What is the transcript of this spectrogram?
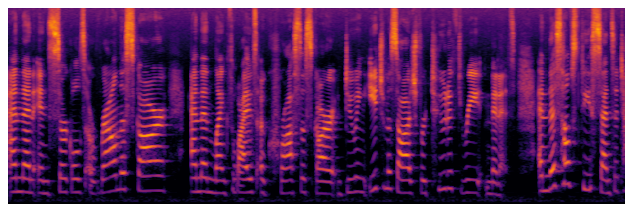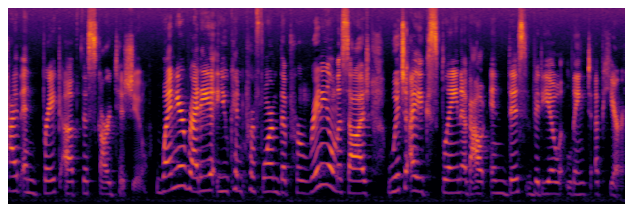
and then in circles around the scar and then lengthwise across the scar, doing each massage for two to three minutes. And this helps desensitize and break up the scarred tissue. When you're ready, you can perform the perineal massage, which I explain about in this video linked up here.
